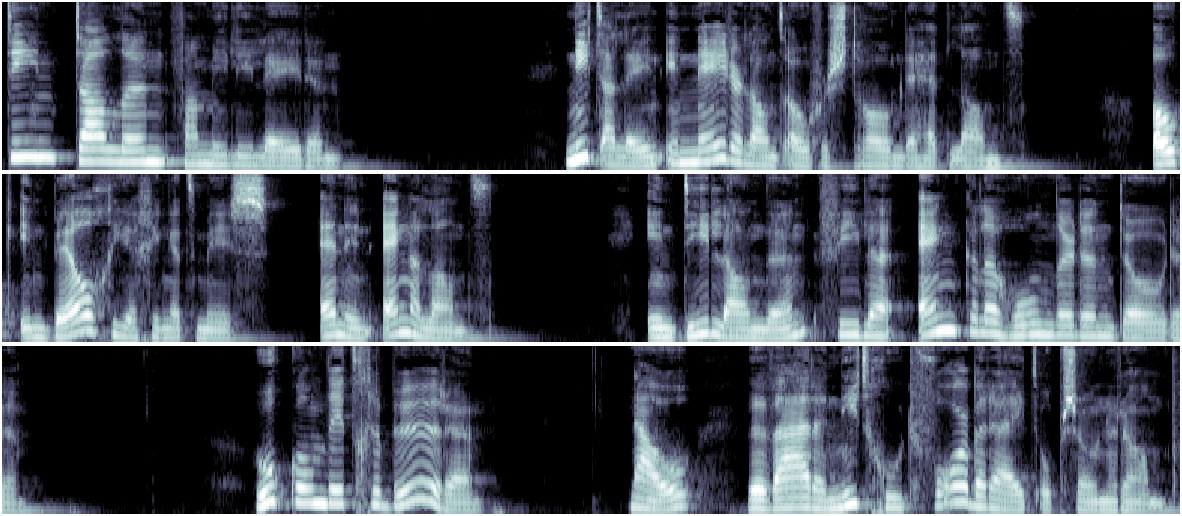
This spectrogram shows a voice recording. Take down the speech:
tientallen familieleden. Niet alleen in Nederland overstroomde het land. Ook in België ging het mis en in Engeland. In die landen vielen enkele honderden doden. Hoe kon dit gebeuren? Nou, we waren niet goed voorbereid op zo'n ramp.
